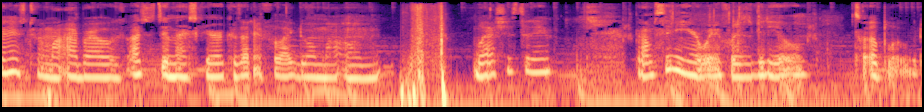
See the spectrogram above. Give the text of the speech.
finished doing my eyebrows. I just did mascara because I didn't feel like doing my um lashes today. But I'm sitting here waiting for this video to upload.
